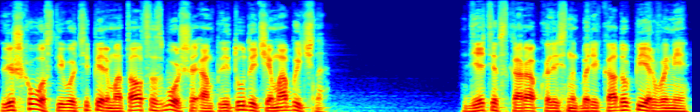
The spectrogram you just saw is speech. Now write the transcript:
лишь хвост его теперь мотался с большей амплитудой, чем обычно. Дети вскарабкались на баррикаду первыми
